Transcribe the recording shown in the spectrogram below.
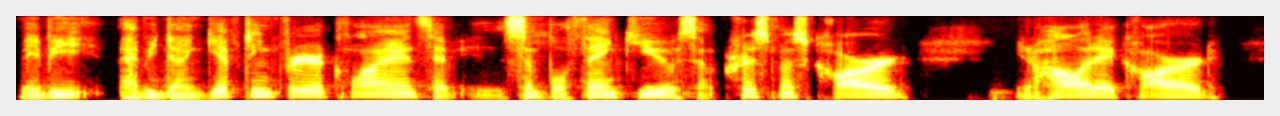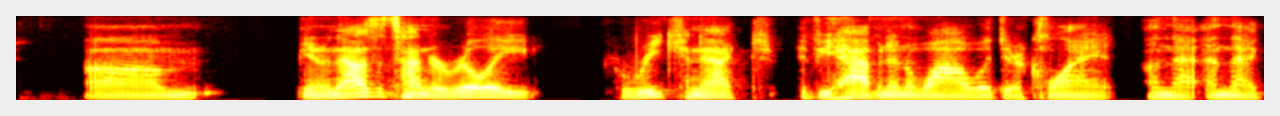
maybe have you done gifting for your clients? Have a simple thank you, some Christmas card, you know, holiday card. Um, you know, now's the time to really reconnect if you haven't in a while with your client on that and that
